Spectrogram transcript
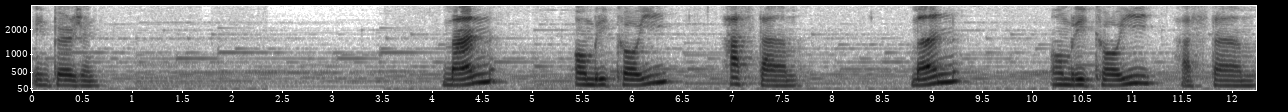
in Persian. من آمریکایی هستم. من آمریکایی هستم.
